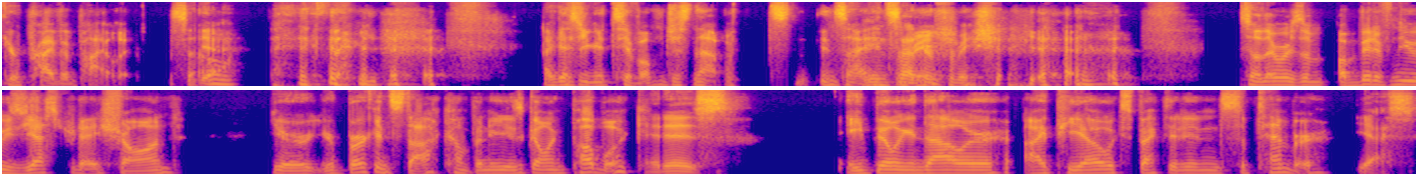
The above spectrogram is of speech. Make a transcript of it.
Your Private Pilot." So Yeah. I guess you can tip them, just not with inside Inside information. information. Yeah. So there was a, a bit of news yesterday, Sean. Your your Birkenstock company is going public. it is. Eight billion dollar IPO expected in September. Yes.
